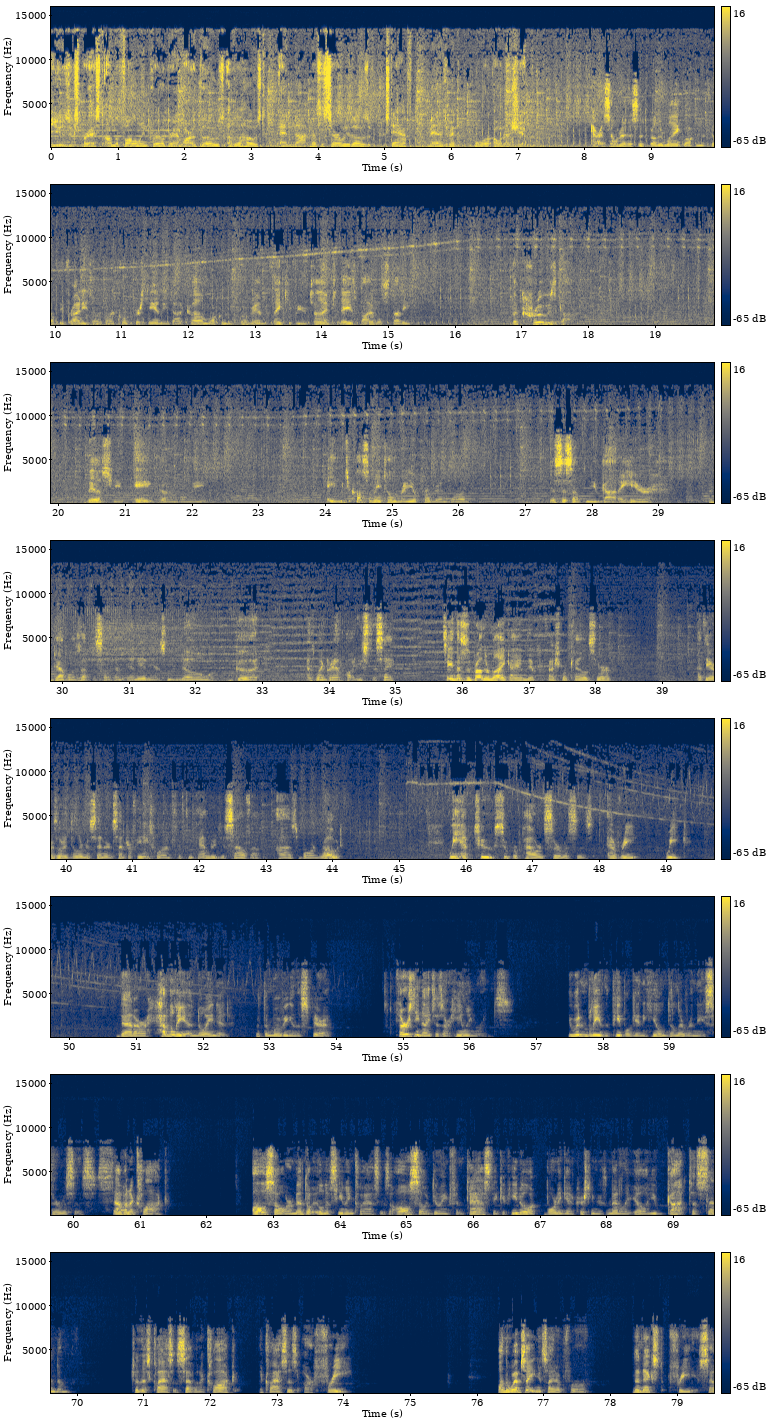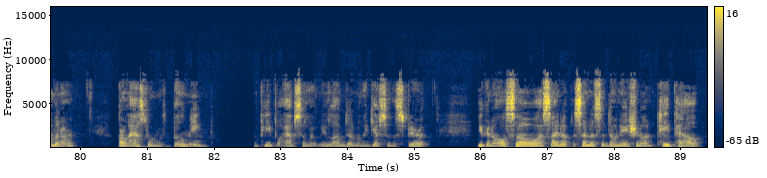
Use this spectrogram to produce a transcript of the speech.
views expressed on the following program are those of the host and not necessarily those of staff, management, or ownership. Arizona, this is Brother Mike. Welcome to Filthy Fridays on HardcoreChristianity.com. Welcome to the program. Thank you for your time. Today's Bible study, The Cruise God. This you ain't gonna believe. Hey, would you call somebody and tell them the radio program's on? This is something you gotta hear. The devil is up to something, and it is no good, as my grandpa used to say. See, this is Brother Mike. I am the professional counselor at the Arizona Deliverance Center in Central Phoenix. We're on 15th Avenue, just south of Osborne Road. We have two super-powered services every week that are heavily anointed with the moving of the Spirit. Thursday nights is our healing rooms. You wouldn't believe the people getting healed and these services. Seven o'clock. Also, our mental illness healing class is also doing fantastic. If you know a born again Christian who's mentally ill, you've got to send them to this class at seven o'clock. The classes are free. On the website, you can sign up for the next free seminar. Our last one was booming. The people absolutely loved it on the gifts of the Spirit. You can also uh, sign up to send us a donation on PayPal.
